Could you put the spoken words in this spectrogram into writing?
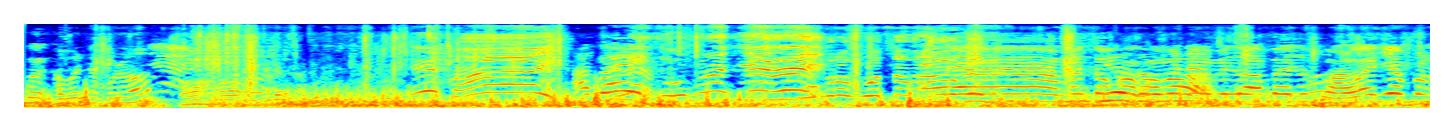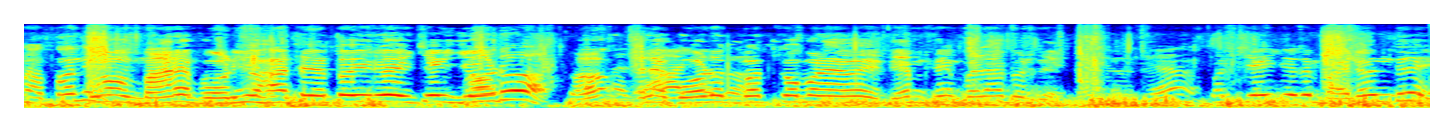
કોઈ ખબર ના પડો એ ભાઈ આ ભાઈ. છોકરો છે હે છોકરો ગોતવરાવો કે? અમે તો ખબર? ના પડી. આ બાજુ ભાળવા ગયા પણ હતો નહીં. તો મારે ભોણિયો હાથે હતો ઈ રહ્યો, કે ગોડો? એટલે ગોડો જ બચકો પણ હવે તેમ તેમ બરાબર છે. પણ કે જો તો ભાલ્યો નથી.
